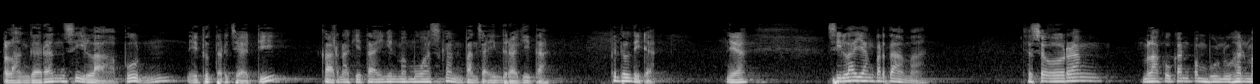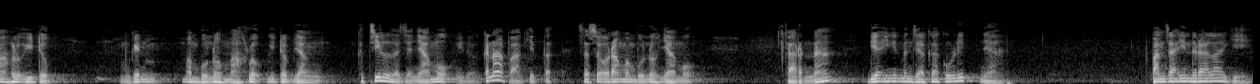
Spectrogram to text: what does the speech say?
pelanggaran sila pun itu terjadi karena kita ingin memuaskan panca indera kita. Betul tidak? Ya. Sila yang pertama. Seseorang melakukan pembunuhan makhluk hidup. Mungkin membunuh makhluk hidup yang kecil saja, nyamuk gitu. Kenapa kita seseorang membunuh nyamuk? Karena dia ingin menjaga kulitnya. Panca indera lagi.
